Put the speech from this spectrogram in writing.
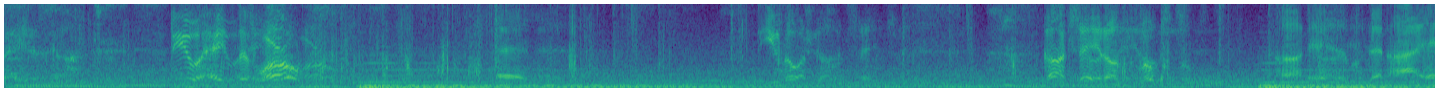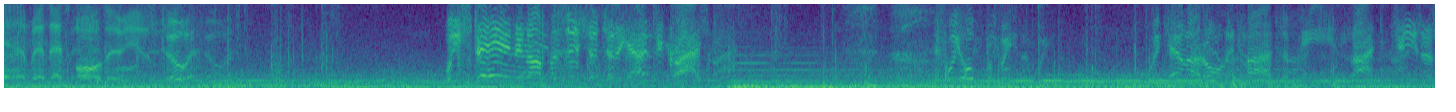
hate us, God? Do you hate this world? Ed, do you know what God says? God said unto Moses, I I am, and that's all there is to it. We stand in opposition to the Antichrist. If we hope to be them, we we cannot only try to be like Jesus,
